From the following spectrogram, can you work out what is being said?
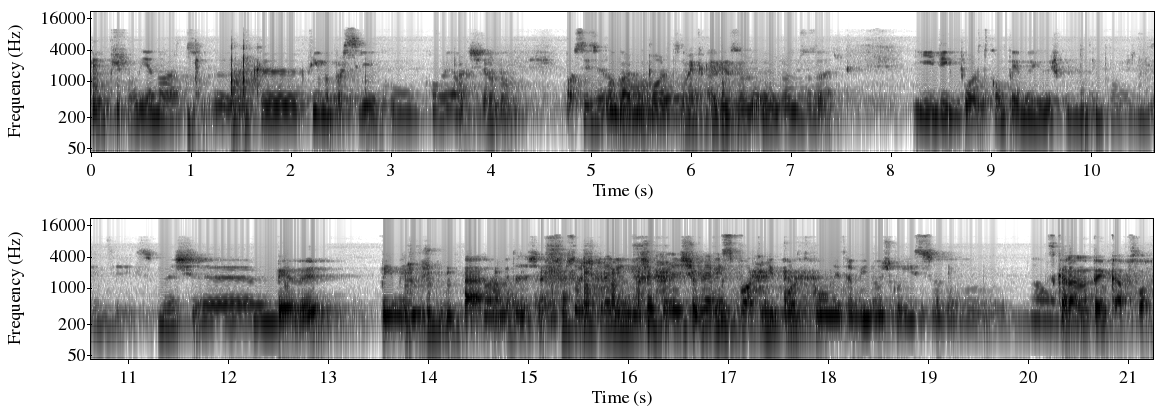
digamos, ali a norte, eh, que, que tinha uma parceria com, com Podes eles. dizer o nome. Posso dizer o nome, o Porto. O Benfica diz o o nome dos outros. E digo Porto com P maiúsculo, não tenho problemas em dizer isso. Mas hum, P de? P. Ah. Normalmente as, as pessoas escrevem, escrevem Sporting e Porto com letra minúscula e isso não. Se calhar não tem cápsula.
